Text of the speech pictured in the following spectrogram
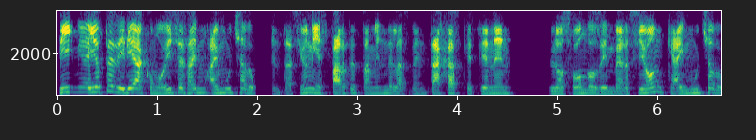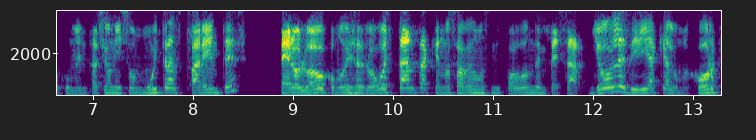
Sí, mira, yo te diría, como dices, hay, hay mucha documentación y es parte también de las ventajas que tienen los fondos de inversión, que hay mucha documentación y son muy transparentes, pero luego, como dices, luego es tanta que no sabemos ni por dónde empezar. Yo les diría que a lo mejor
